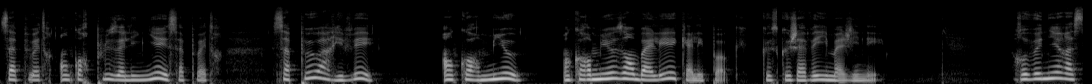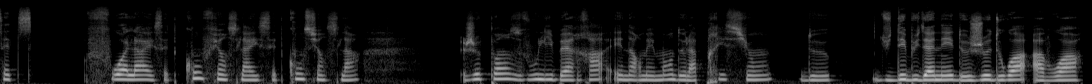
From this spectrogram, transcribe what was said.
Ça peut être encore plus aligné, ça peut être ça peut arriver encore mieux, encore mieux emballé qu'à l'époque, que ce que j'avais imaginé. Revenir à cette foi-là et cette confiance-là et cette conscience-là, je pense vous libérera énormément de la pression de du début d'année de je dois avoir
